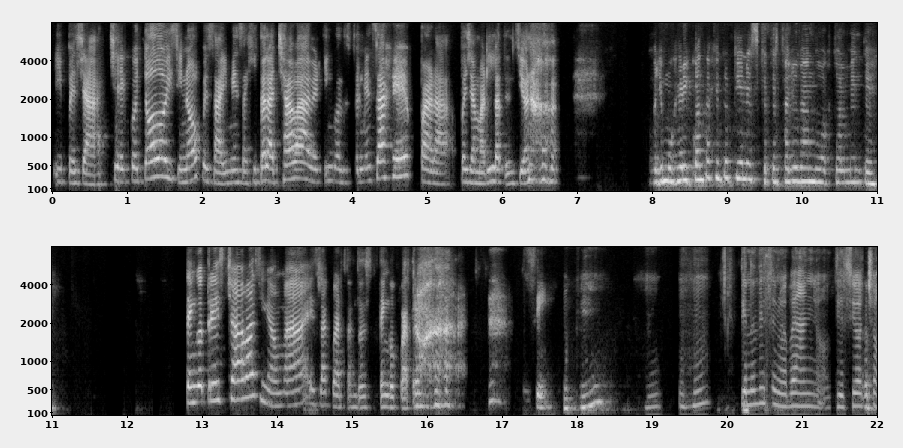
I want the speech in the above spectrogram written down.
y pues ya checo y todo y si no, pues hay mensajito a la chava a ver quién contestó el mensaje para pues llamarle la atención. Oye, mujer, ¿y cuánta gente tienes que te está ayudando actualmente? Tengo tres chavas y mi mamá es la cuarta, entonces tengo cuatro. sí. Ok. Tiene 19 años, 18.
